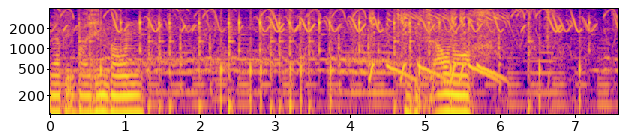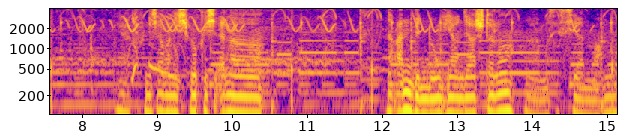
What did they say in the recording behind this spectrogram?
Erzbergwerke überall hinbauen. Hier gibt es auch noch. Ja, finde ich aber nicht wirklich eine, eine Anbindung hier an der Stelle. Ja, muss ich es hier machen.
